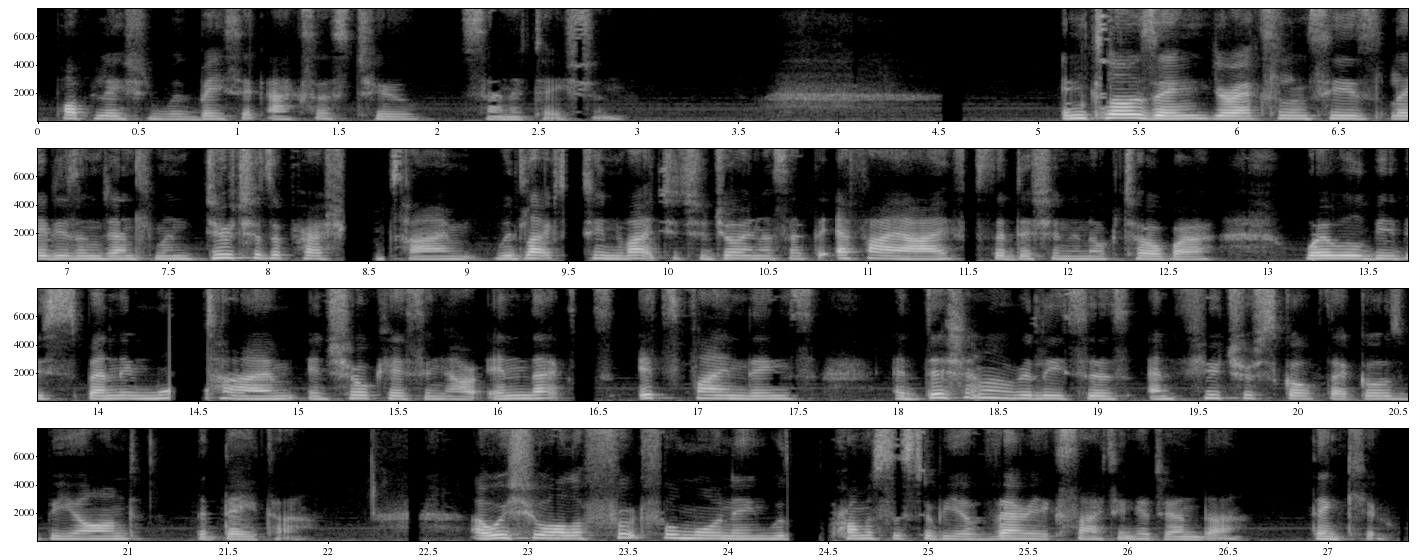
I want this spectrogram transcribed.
population with basic access to sanitation. In closing, Your Excellencies, ladies and gentlemen, due to the pressure of time, we'd like to invite you to join us at the FII 5th edition in October, where we'll be spending more time in showcasing our index, its findings, additional releases, and future scope that goes beyond the data. I wish you all a fruitful morning with promises to be a very exciting agenda. Thank you.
